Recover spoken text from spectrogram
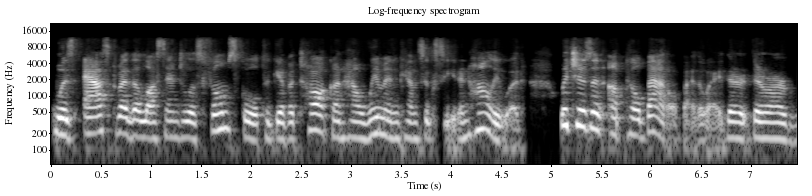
was asked by the Los Angeles Film School to give a talk on how women can succeed in Hollywood, which is an uphill battle, by the way. There, there are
